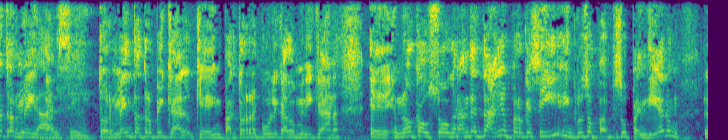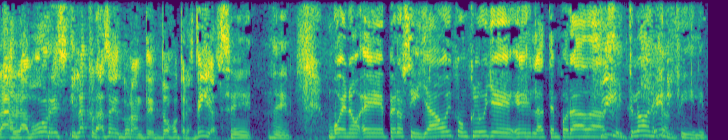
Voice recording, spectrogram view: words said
una tropical, tormenta, sí. tormenta tropical que impactó República Dominicana. Eh, no causó grandes daños, pero que sí, incluso suspendieron las labores y las clases durante dos o tres días. Sí, sí. Bueno, eh, pero sí, ya hoy concluye eh, la temporada Philip, ciclónica, Philip. Philip.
